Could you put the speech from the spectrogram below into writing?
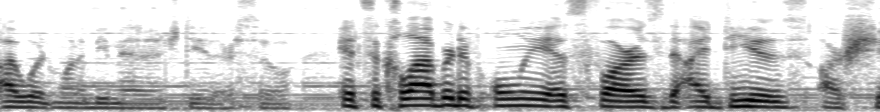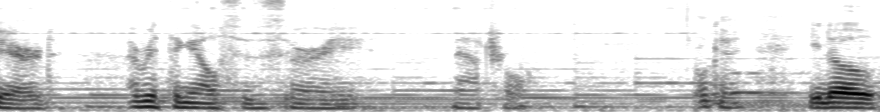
I wouldn't want to be managed either. So it's a collaborative only as far as the ideas are shared. Everything else is very natural. Okay. You know,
